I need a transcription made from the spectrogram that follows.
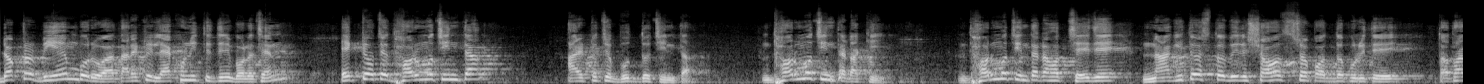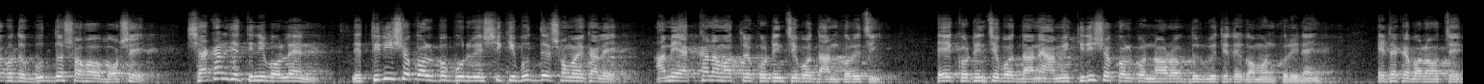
ডক্টর বি এম বড়ুয়া তার একটি লেখনীতে তিনি বলেছেন, একটি হচ্ছে ধর্মচিন্তা আর একটা হচ্ছে বুদ্ধ চিন্তা ধর্মচিন্তাটা কি? ধর্মচিন্তাটা হচ্ছে যে নাগিত স্থবির সহস্র পদ্মপুরীতে তথাগত বুদ্ধ সহ বসে। সেখানে যে তিনি বললেন যে তিরিশ কল্প পূর্বে শিখি বুদ্ধের সময়কালে আমি একখানা মাত্র কঠিন চিবর দান করেছি। এই কঠিন চিবর দানে আমি তিরিশ কল্প নরক দুর্গতিতে গমন করি নাই। এটাকে বলা হচ্ছে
